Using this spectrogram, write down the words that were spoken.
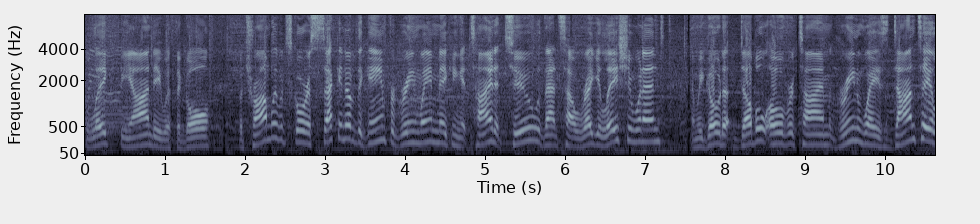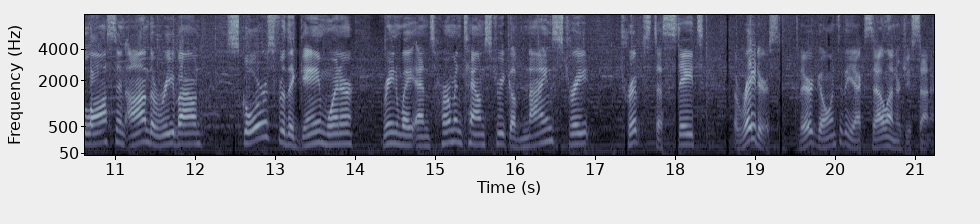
Blake Biondi with the goal. But Trombley would score a second of the game for Greenway, making it tied at 2. That's how regulation would end. And we go to double overtime. Greenway's Dante Lawson on the rebound scores for the game winner. Greenway ends Hermantown's streak of nine straight trips to state. The Raiders, they're going to the Xcel Energy Center.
